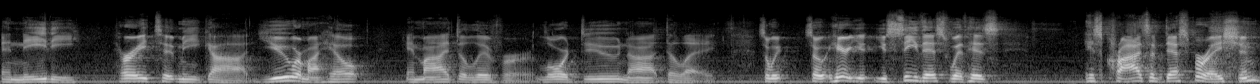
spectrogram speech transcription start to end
and needy. Hurry to me, God. You are my help and my deliverer. Lord, do not delay. So, we, so here you, you see this with his, his cries of desperation.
